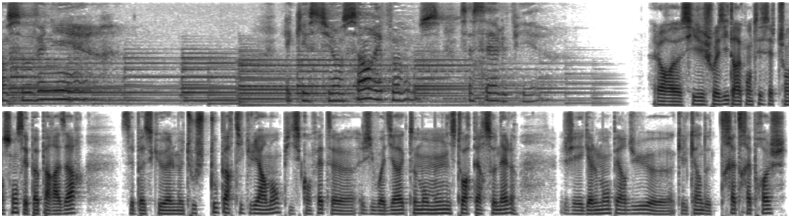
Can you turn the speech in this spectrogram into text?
un souvenir. Questions sans réponse, ça c'est le pire. Alors euh, si j'ai choisi de raconter cette chanson, c'est pas par hasard, c'est parce qu'elle me touche tout particulièrement, puisqu'en fait euh, j'y vois directement mon histoire personnelle. J'ai également perdu euh, quelqu'un de très très proche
